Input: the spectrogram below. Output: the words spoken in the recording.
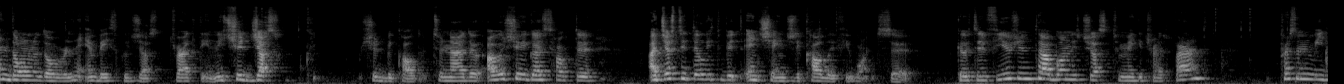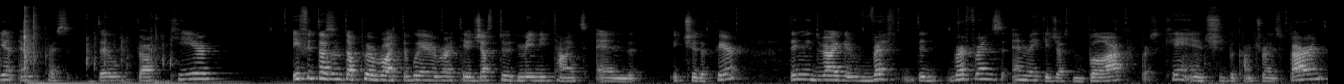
and download overlay and basically just drag it in. It should just should be called Tornado. I will show you guys how to adjust it a little bit and change the color if you want. So go to the Fusion tab on it just to make it transparent. Press on median and press delta here. If it doesn't appear right the away right here, just do it many times and it should appear. Then you drag ref the reference and make it just black, press OK, and it should become transparent.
